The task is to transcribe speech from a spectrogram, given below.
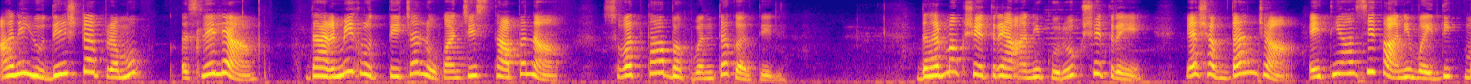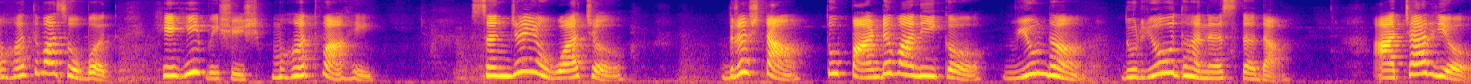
आणि युधिष्ठर प्रमुख असलेल्या धार्मिक वृत्तीच्या लोकांची स्थापना स्वतः भगवंत करतील. धर्मक्षेत्रे आणि कुरुक्षेत्रे या शब्दांच्या ऐतिहासिक आणि वैदिक महत्त्वासोबत हेही विशेष महत्त्व आहे. संजय उवाच दृष्टा तू पांडवानिक व्यूढ दुर्योधनस्तदा. आचार्य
